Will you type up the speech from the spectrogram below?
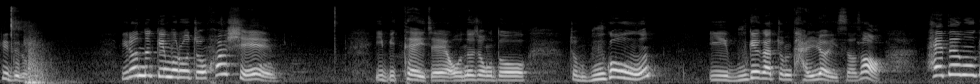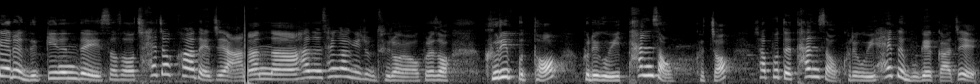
휘두르고 이런 느낌으로 좀 훨씬 이 밑에 이제 어느 정도 좀 무거운 이 무게가 좀 달려 있어서 헤드 무게를 느끼는 데 있어서 최적화되지 않았나 하는 생각이 좀 들어요. 그래서 그립부터 그리고 이 탄성, 그쵸? 샤프트의 탄성 그리고 이 헤드 무게까지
